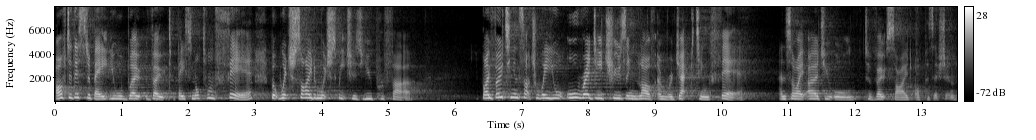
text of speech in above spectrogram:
After this debate, you will vote, vote based not on fear, but which side and which speeches you prefer. By voting in such a way, you're already choosing love and rejecting fear. And so I urge you all to vote side opposition.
